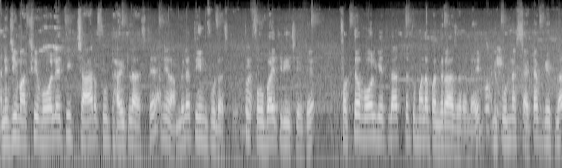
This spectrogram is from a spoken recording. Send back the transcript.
आणि जी मागची वॉल आहे ती चार फूट हाईटला असते आणि लांबीला तीन फूट असते. ती. फोर बाय थ्रीची येते. फक्त वॉल घेतला तर तुम्हाला पंधरा हजाराला येईल आणि. पूर्ण सेटअप घेतला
